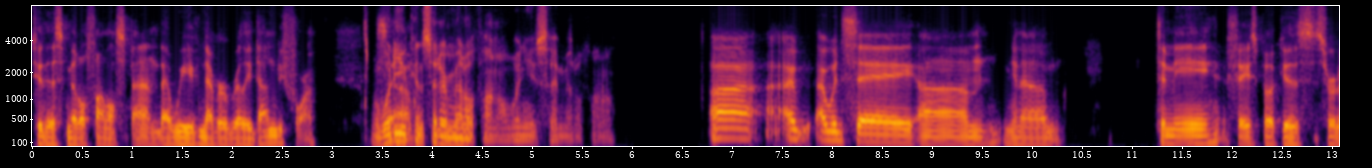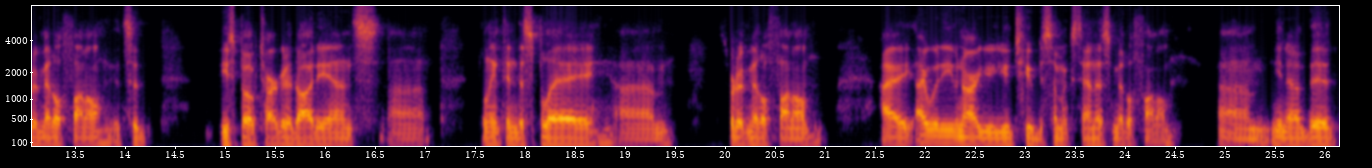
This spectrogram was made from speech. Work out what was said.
to this middle funnel spend that we've never really done before. What so, do you consider middle funnel when you say middle funnel? Uh, I I would say um, you know, to me, Facebook is sort of middle funnel. It's a bespoke targeted audience, uh, LinkedIn display, um, sort of middle funnel. I I would even argue YouTube to some extent as middle funnel. Um, you know, the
